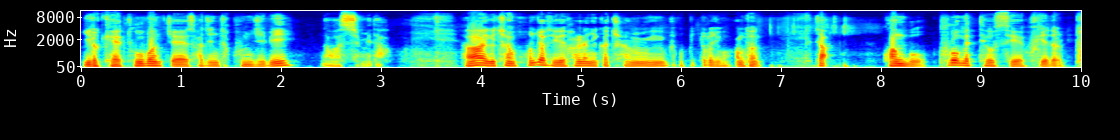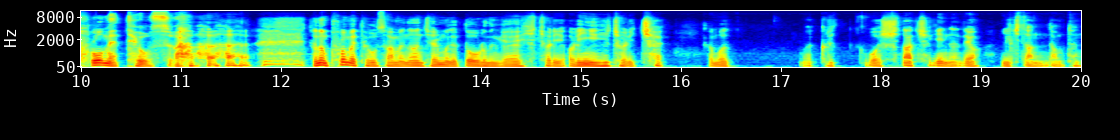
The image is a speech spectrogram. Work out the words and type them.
이렇게 두 번째 사진 작품집이 나왔습니다. 아 이게 참 혼자서 이거 하려니까 참 삐뚤어지고. 아무튼 자 광부 프로메테우스의 후예들. 프로메테우스. 저는 프로메테우스 하면은 제일 먼저 떠오르는 게 희철이 어린이 희철이 책. 뭐, 뭐, 뭐 신화 책이 있는데요. 읽지도 않는데 아무튼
